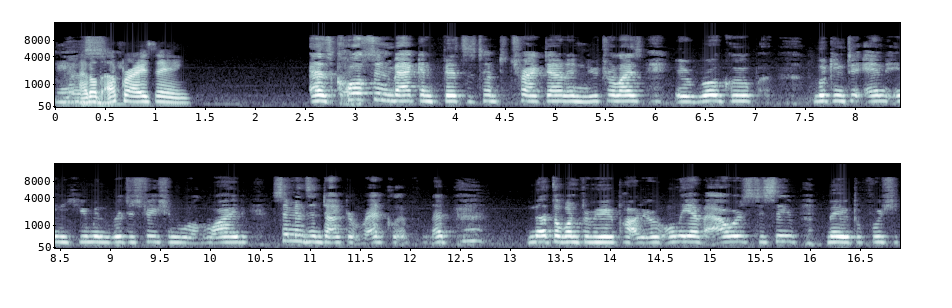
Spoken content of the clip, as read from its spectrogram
Titled Uprising. As Coulson, Mack, and Fitz attempt to track down and neutralize a rogue group looking to end inhuman registration worldwide, Simmons and Dr. Radcliffe, not, not the one from Harry Potter, who only have hours to save May before she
